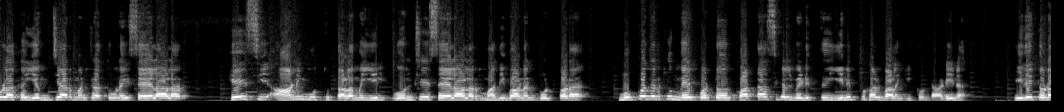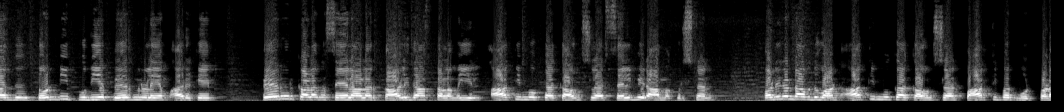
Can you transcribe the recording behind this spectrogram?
உலக எம்ஜிஆர் மன்ற துணை செயலாளர் கே சி ஆணிமுத்து தலைமையில் ஒன்றிய செயலாளர் மதிவாணன் உட்பட முப்பதற்கும் மேற்பட்டோர் பட்டாசுகள் வெடித்து இனிப்புகள் வழங்கி கொண்டாடினர். இதைத் தொடர்ந்து தொண்டி புதிய பேருந்து நிலையம் அருகே பேரூர் கழக செயலாளர் காளிதாஸ் தலைமையில் அதிமுக கவுன்சிலர் செல்வி ராமகிருஷ்ணன் பன்னிரெண்டாவது வார்டு அதிமுக கவுன்சிலர் பார்த்திபன் உட்பட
